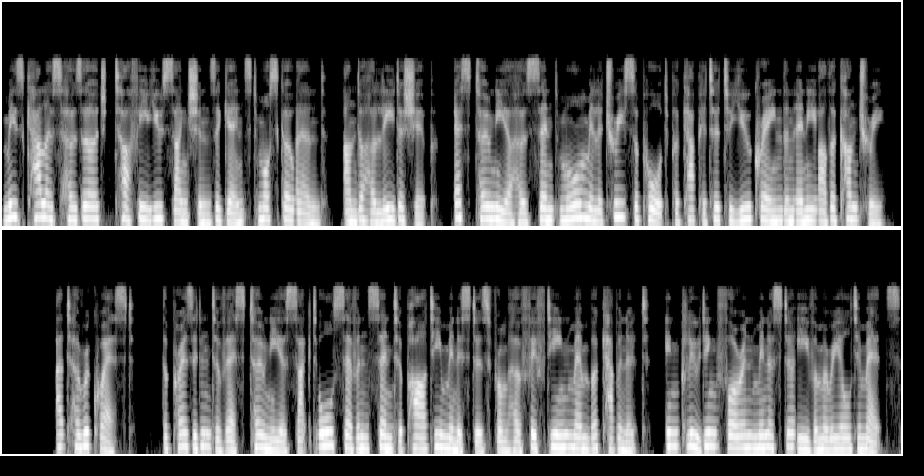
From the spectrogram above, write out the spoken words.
Ms. Kallas has urged tough EU sanctions against Moscow and, under her leadership, Estonia has sent more military support per capita to Ukraine than any other country. At her request, the President of Estonia sacked all seven Centre Party ministers from her 15-member cabinet, including Foreign Minister Eva-Maria Ultimets,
